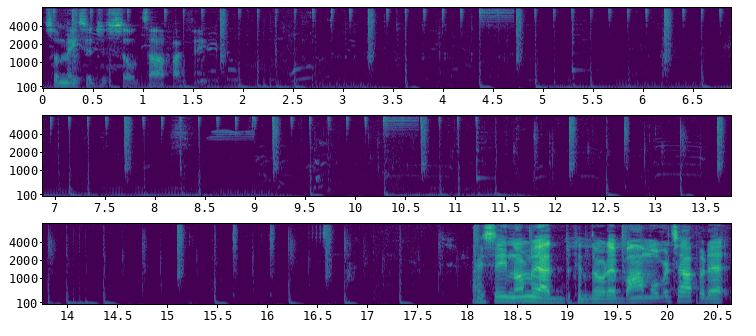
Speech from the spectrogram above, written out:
So it makes it just so tough, I think. I see. Normally I can throw that bomb over top of that.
